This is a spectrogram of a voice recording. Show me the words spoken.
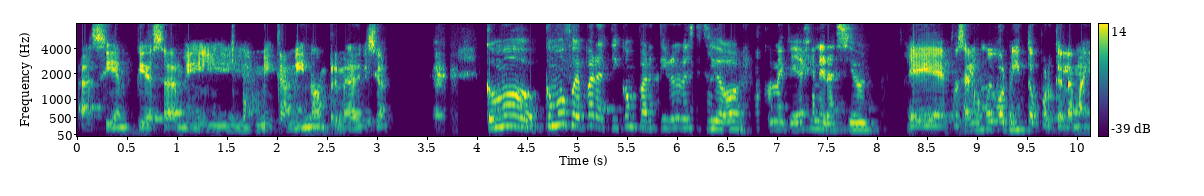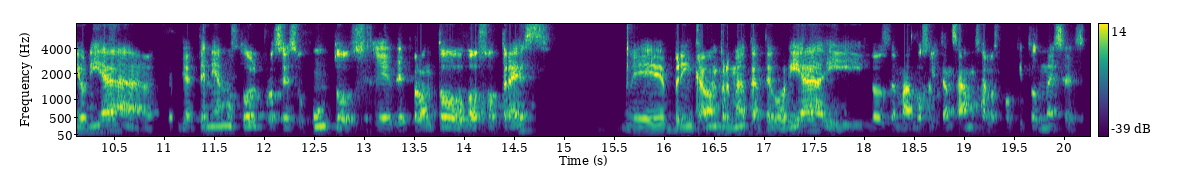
así empieza mi, mi camino en primera división. ¿Cómo, ¿Cómo fue para ti compartir el vestidor con aquella generación? Eh, pues algo muy bonito porque la mayoría ya teníamos todo el proceso juntos. Eh, de pronto dos o tres eh, brincaban primera categoría y los demás los alcanzábamos a los poquitos meses.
